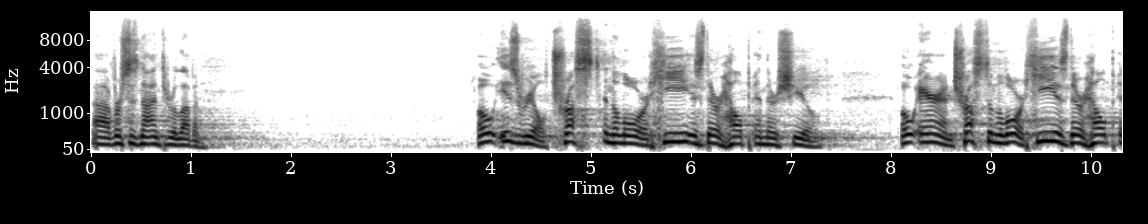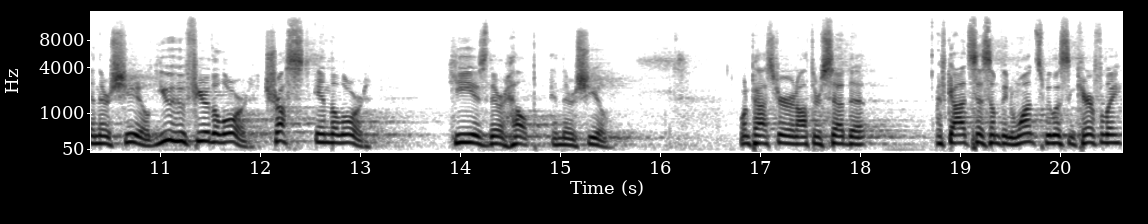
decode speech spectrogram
uh, verses 9 through 11. O Israel, trust in the Lord. He is their help and their shield. O Aaron, trust in the Lord. He is their help and their shield. You who fear the Lord, trust in the Lord. He is their help and their shield. One pastor and author said that if God says something once, we listen carefully.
